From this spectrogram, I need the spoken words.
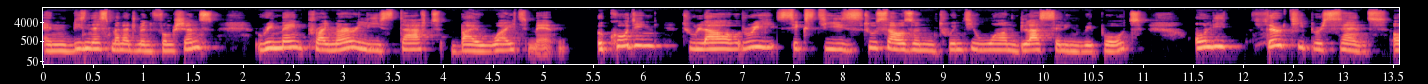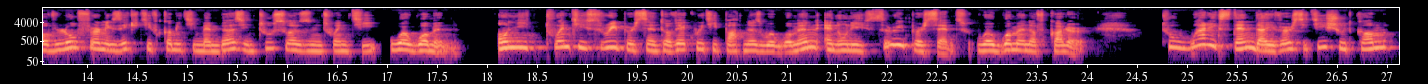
and business management functions remain primarily staffed by white men. According to Law 360's 2021 Glass Ceiling report, only 30% of law firm executive committee members in 2020 were women. Only 23% of equity partners were women, and only 3% were women of color. To what extent diversity should come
